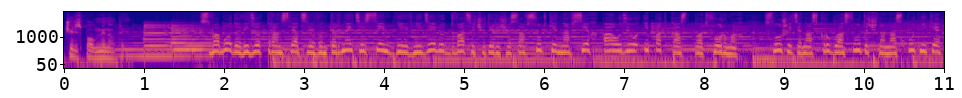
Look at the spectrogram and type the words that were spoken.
через полминуты. «Свобода» ведет трансляции в интернете 7 дней в неделю, 24 часа в сутки на всех аудио и подкаст-платформах. Слушайте нас круглосуточно на спутнике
